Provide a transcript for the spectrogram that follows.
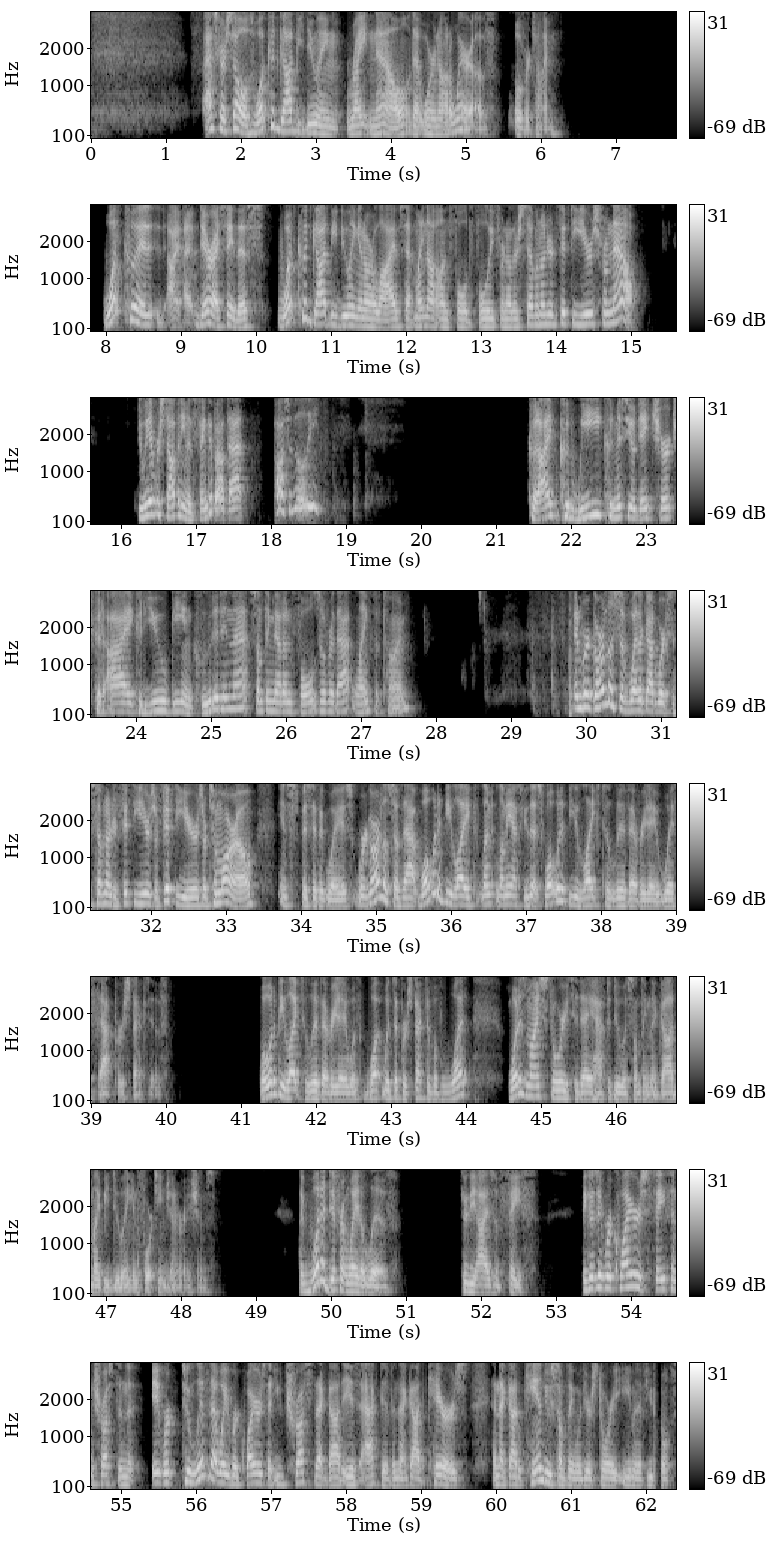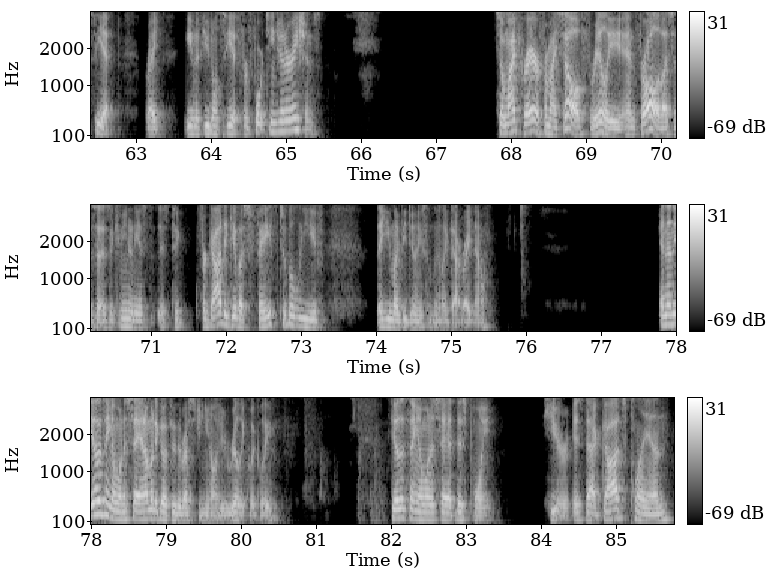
Ask ourselves, what could God be doing right now that we're not aware of over time? What could, I, dare I say this, what could God be doing in our lives that might not unfold fully for another 750 years from now? Do we ever stop and even think about that possibility? Could I, could we, could Missio Dei Church, could I, could you be included in that? Something that unfolds over that length of time? And regardless of whether God works in 750 years or 50 years or tomorrow in specific ways, regardless of that, what would it be like? Let, let me ask you this. What would it be like to live every day with that perspective? What would it be like to live every day with what, with the perspective of what, what does my story today have to do with something that God might be doing in 14 generations? Like, what a different way to live through the eyes of faith because it requires faith and trust in it. it re- to live that way requires that you trust that God is active and that God cares and that God can do something with your story even if you don't see it, right? Even if you don't see it for 14 generations. So my prayer for myself, really, and for all of us as a, as a community, is, is to for God to give us faith to believe that you might be doing something like that right now. And then the other thing I want to say, and I'm going to go through the rest of genealogy really quickly, the other thing I want to say at this point here is that God's plan,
